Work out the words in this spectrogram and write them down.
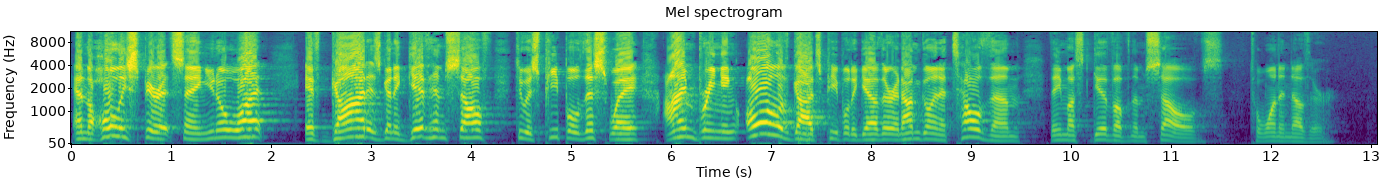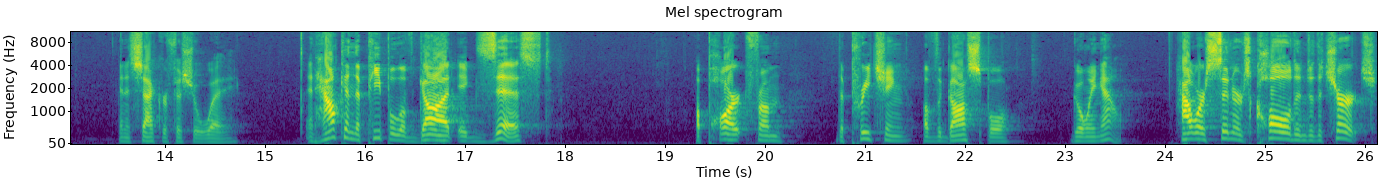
and the Holy Spirit saying, you know what? If God is going to give Himself to His people this way, I'm bringing all of God's people together and I'm going to tell them they must give of themselves to one another in a sacrificial way. And how can the people of God exist? Apart from the preaching of the gospel going out? How are sinners called into the church?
